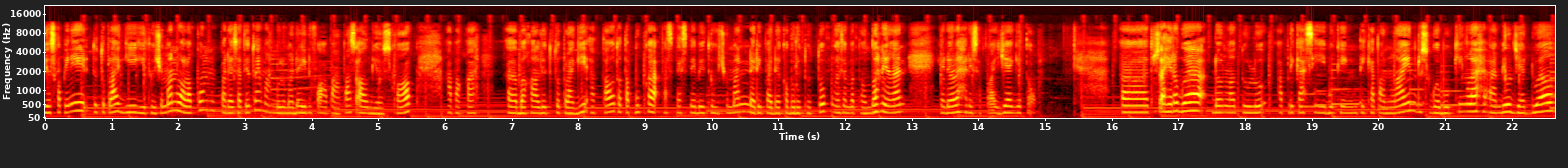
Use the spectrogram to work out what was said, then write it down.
bioskop ini tutup lagi gitu. Cuman walaupun pada saat itu emang belum ada info apa-apa soal bioskop apakah uh, bakal ditutup lagi atau tetap buka pas PSBB tuh. Cuman daripada keburu tutup nggak sempet nonton ya kan ya udahlah hari Sabtu aja gitu uh, terus akhirnya gue download dulu aplikasi booking tiket online terus gue booking lah ambil jadwal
